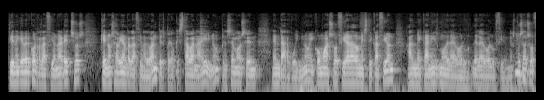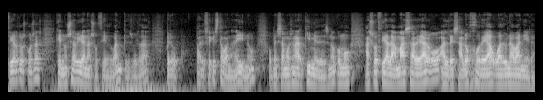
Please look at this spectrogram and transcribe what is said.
tienen que ver con relacionar hechos que no se habían relacionado antes, pero que estaban ahí, ¿no? Pensemos en, Darwin, ¿no? Y cómo asocia la domesticación al mecanismo de la, de la evolución. Esto es asociar dos cosas que no se habían asociado antes, ¿verdad? Pero parece que estaban ahí, ¿no? O pensamos en Arquímedes, ¿no? Cómo asocia la masa de algo al desalojo de agua de una bañera.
